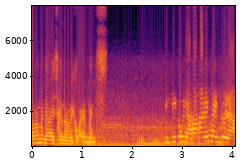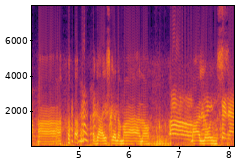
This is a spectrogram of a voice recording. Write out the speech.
Parang nag-aayos ka ng requirements. Hindi kuya, kakaresign ko lang. Ah, nag-aayos ka ng mga ano. Oo. Mga loans. Ka na.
